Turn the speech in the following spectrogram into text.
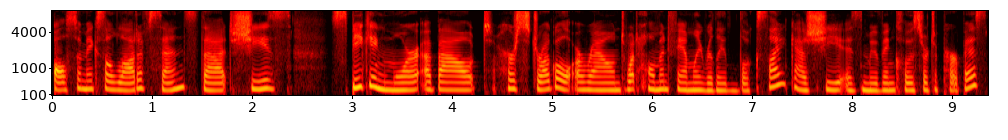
Also makes a lot of sense that she's speaking more about her struggle around what home and family really looks like as she is moving closer to purpose.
